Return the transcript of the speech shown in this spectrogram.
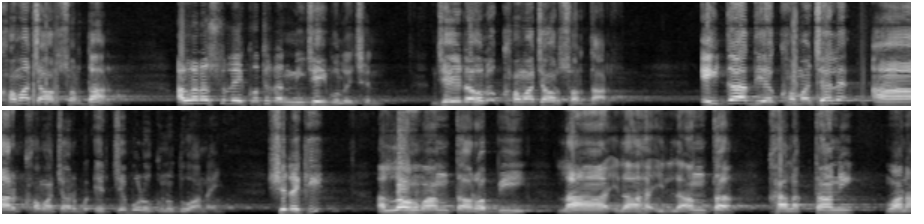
ক্ষমা চাওয়ার সর্দার। আল্লাহ রসুল এই কথাটা নিজেই বলেছেন যে এটা হলো ক্ষমা চাওয়ার সর্দার। এইটা দিয়ে ক্ষমা চাইলে আর ক্ষমা চাওয়ার এর চেয়ে বড় কোনো দোয়া নাই। সেটা কি? আল্লাহ আন্তা রব্বি লা আন্তা খালাক্তানি ওয়ানা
